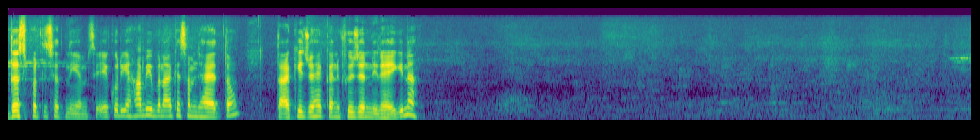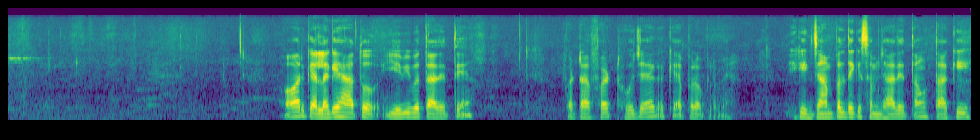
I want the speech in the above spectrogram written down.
दस प्रतिशत नियम से। एक और यहाँ भी बना के समझा देता हूँ, ताकि जो है कन्फ्यूज़न नहीं रहेगी ना। और क्या, लगे हाँ तो ये भी बता देते हैं। फटाफट हो जाएगा, क्या प्रॉब्लम है? एक एग्जांपल देके समझा देता हूँ, ताकि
